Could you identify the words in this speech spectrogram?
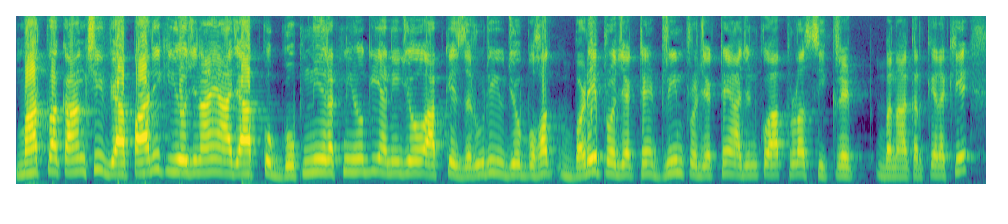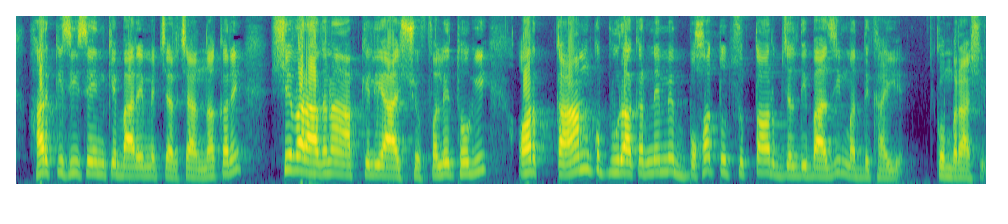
महत्वाकांक्षी व्यापारिक योजनाएँ आज आपको गोपनीय रखनी होगी, यानी जो आपके ज़रूरी, जो बहुत बड़े प्रोजेक्ट हैं, ड्रीम प्रोजेक्ट हैं, आज उनको आप थोड़ा सीक्रेट बना करके रखिए। हर किसी से इनके बारे में चर्चा न करें। शिव आराधना आपके लिए आज शुभ फलित होगी और काम को पूरा करने में बहुत उत्सुकता और जल्दीबाजी मत दिखाइए। कुंभ राशि।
